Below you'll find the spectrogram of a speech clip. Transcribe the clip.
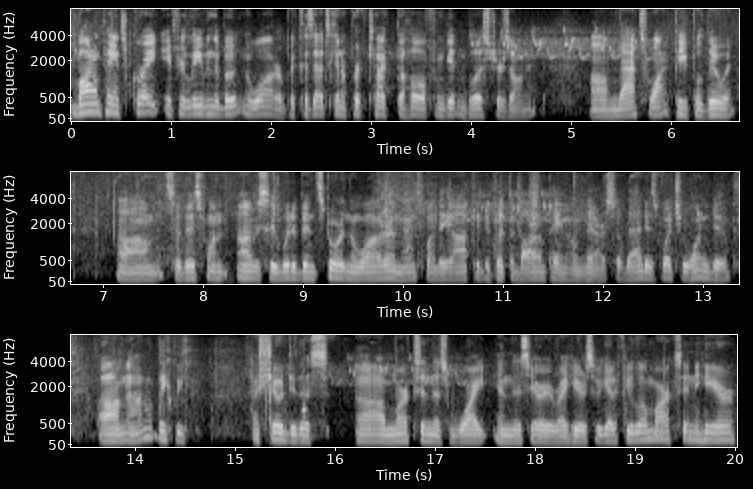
bottom paint's great if you're leaving the boat in the water because that's gonna protect the hull from getting blisters on it. Um, that's why people do it. Um, so this one obviously would have been stored in the water and that's why they opted to put the bottom paint on there. So that is what you want to do. Um, now I don't think we, I showed you this uh, marks in this white in this area right here. So we got a few little marks in here.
